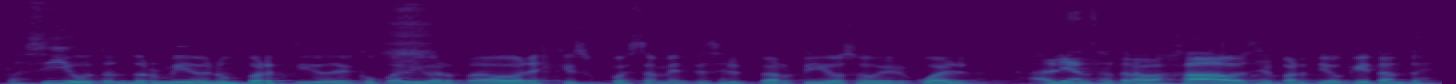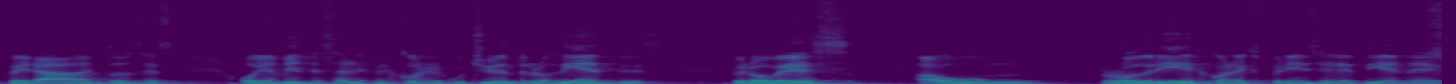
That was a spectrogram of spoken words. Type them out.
pasivo, tan dormido en un partido de Copa Libertadores, que supuestamente es el partido sobre el cual Alianza trabajaba, es el partido que tanto esperaba. Entonces, obviamente sales ves con el cuchillo entre los dientes, pero ves a un Rodríguez con la experiencia que tiene,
